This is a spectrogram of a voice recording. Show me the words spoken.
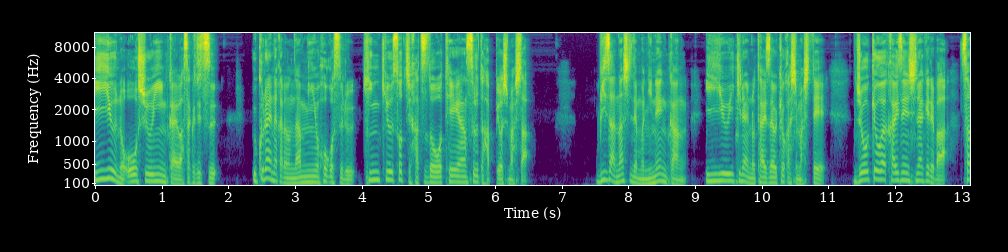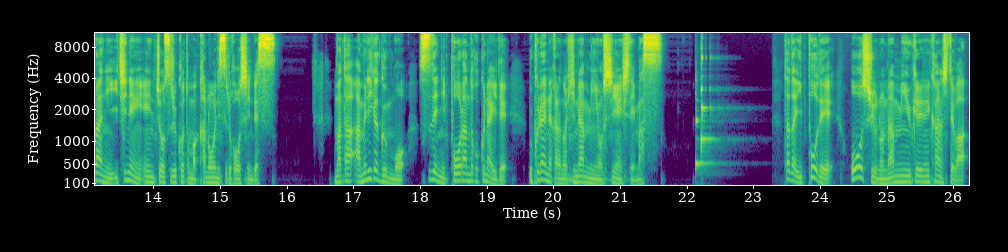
EU の欧州委員会は昨日、ウクライナからの難民を保護する緊急措置発動を提案すると発表しました。ビザなしでも2年間 EU 域内の滞在を許可しまして、状況が改善しなければさらに1年延長することも可能にする方針です。またアメリカ軍もすでにポーランド国内でウクライナからの避難民を支援しています。ただ一方で欧州の難民受け入れに関しては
